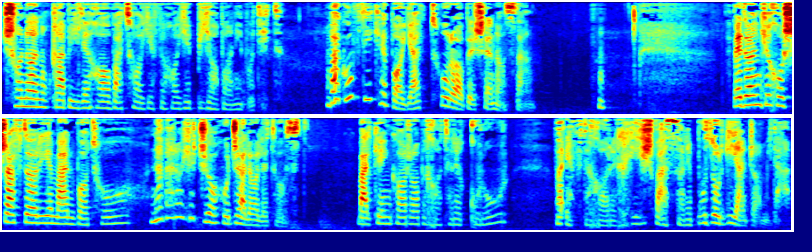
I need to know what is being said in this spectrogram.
چنان قبیله ها و طایفه های بیابانی بودید و گفتی که باید تو را بشناسم. بدان که خوشرفتاری من با تو نه برای جاه و جلال توست بلکه این کار را به خاطر غرور و افتخار خیش و از سر بزرگی انجام میدم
